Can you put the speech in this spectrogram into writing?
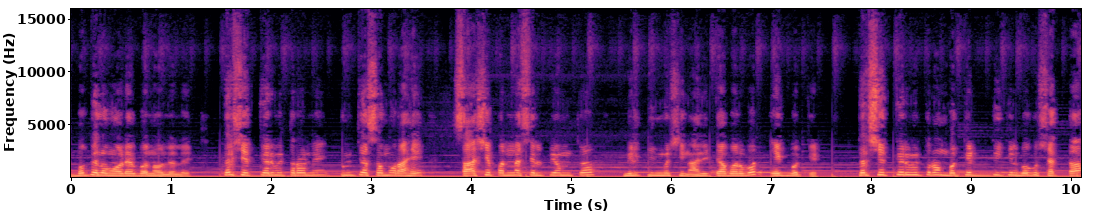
बबेल मॉडेल बनवलेलं आहे. तर शेतकरी मित्रांनो तुमच्यासमोर आहे सहाशे पन्नास एलपीएमचं मिल्किंग मशीन आणि त्याबरोबर एक बकेट तर शेतकरी मित्रांनो बकेट देखील बघू शकता.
